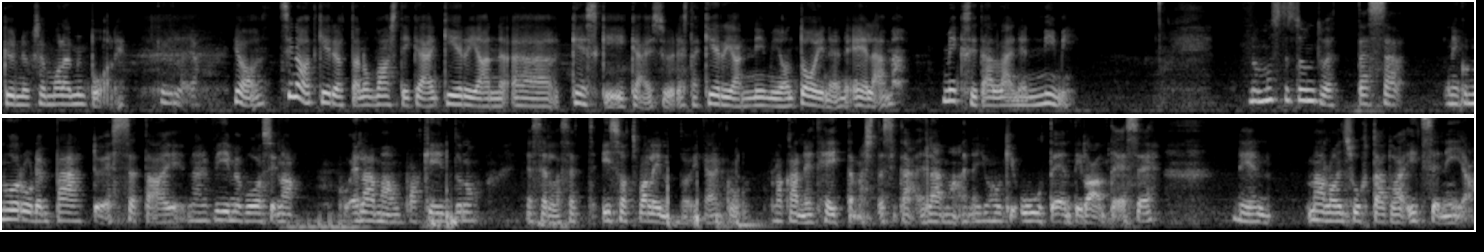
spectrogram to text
kynnyksen molemmin puolin. Kyllä jo. Joo, sinä oot kirjoittanut vastikään kirjan ää, keski-ikäisyydestä. Kirjan nimi on Toinen elämä. Miksi tällainen nimi? No musta tuntuu, että tässä niin nuoruuden päättyessä tai näin viime vuosina, kun elämä on vakiintunut – ja sellaiset isot valinnat on ikään kuin lakanneet heittämästä sitä elämää aina johonkin uuteen tilanteeseen, niin mä aloin suhtautua itseni ja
